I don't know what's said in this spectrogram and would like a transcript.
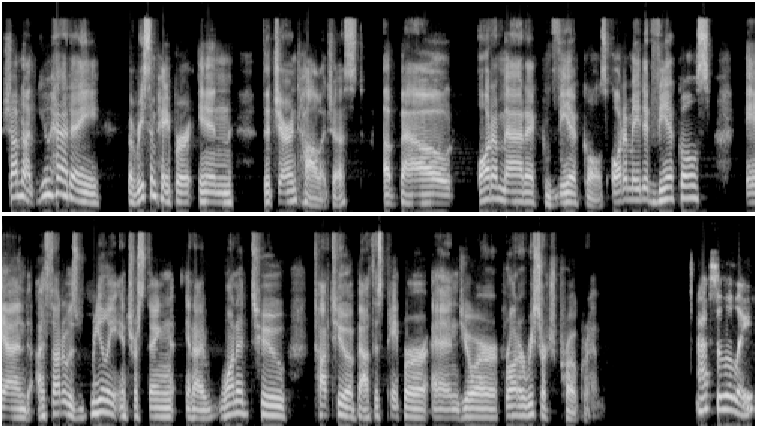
Shabnam, you had a, a recent paper in The Gerontologist about automatic vehicles, automated vehicles, and I thought it was really interesting. And I wanted to talk to you about this paper and your broader research program. Absolutely.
